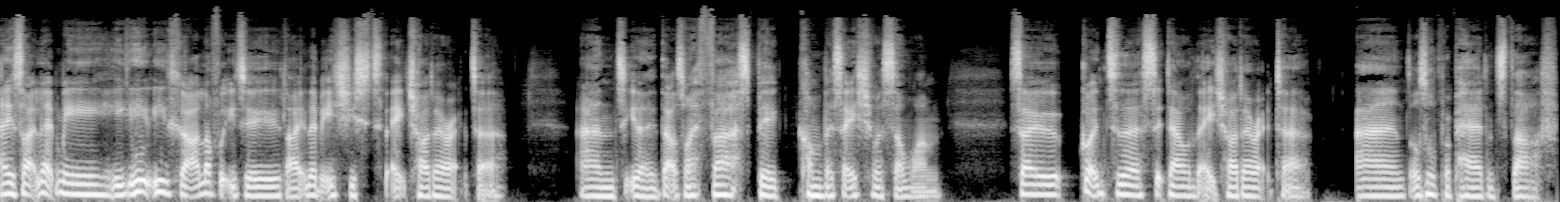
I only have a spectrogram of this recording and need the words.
And he's like, let me, he, he's like, I love what you do. Like, let me introduce you to the HR director. And, you know, that was my first big conversation with someone. So got into the sit down with the HR director and I was all prepared and stuff.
